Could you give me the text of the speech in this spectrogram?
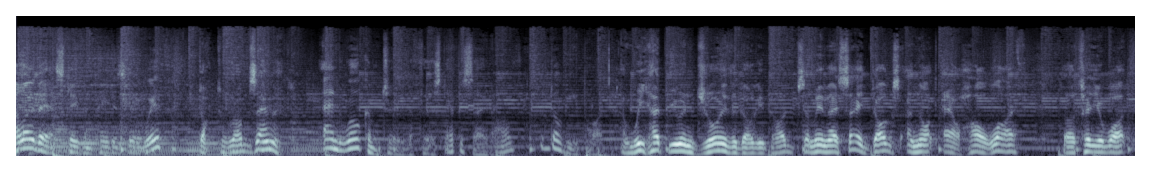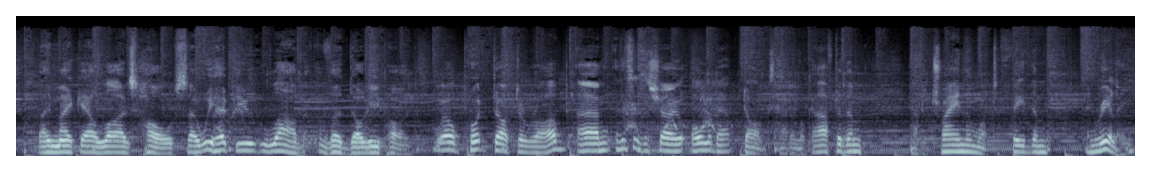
Hello there, Stephen Peters here with, Dr. Rob Zammit. and welcome to the first episode of the Doggy Pod. And we hope you enjoy the doggy pods. I mean, they say dogs are not our whole life, but I'll tell you what, they make our lives whole. So we hope you love the doggy pod. Well put, Dr. Rob. Um, this is a show all about dogs, how to look after them, how to train them, what to feed them, and really,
